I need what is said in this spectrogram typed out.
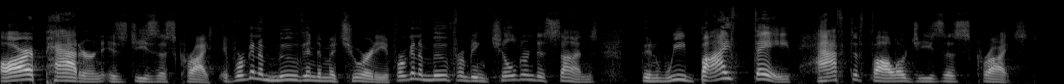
Our pattern is Jesus Christ. If we're going to move into maturity, if we're going to move from being children to sons, then we, by faith, have to follow Jesus Christ.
